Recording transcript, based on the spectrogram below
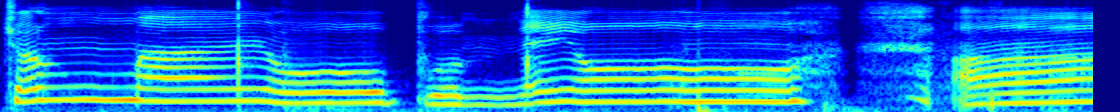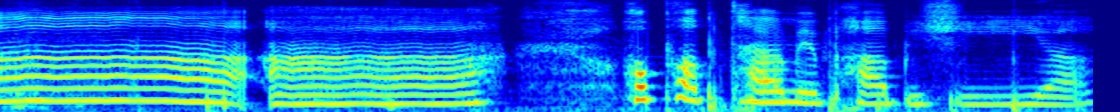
정말로 부럽네요. 아, 아 허팝 다음에 팝이시야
